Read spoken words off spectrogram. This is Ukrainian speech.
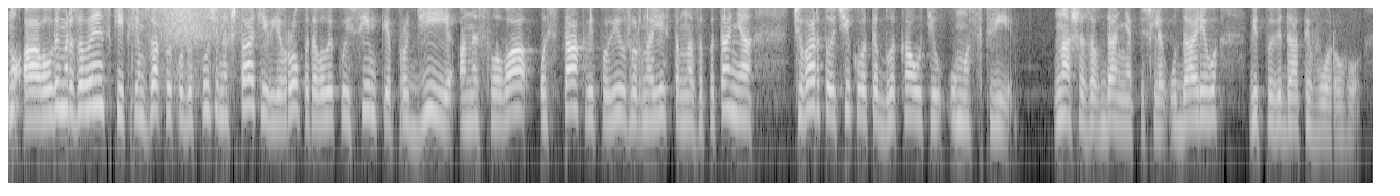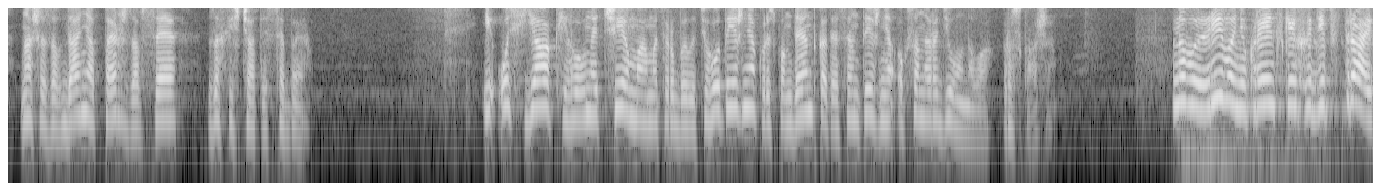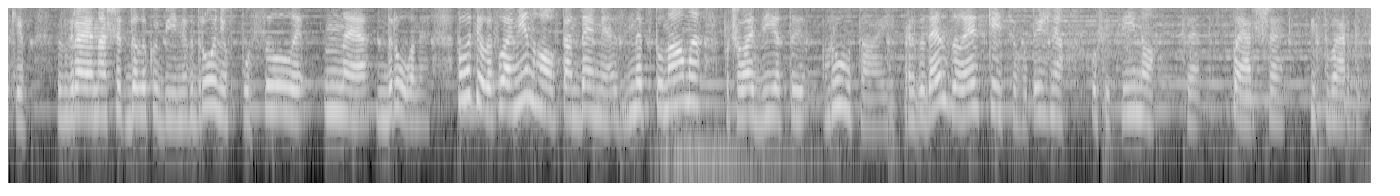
Ну а Володимир Зеленський, крім заклику до Сполучених Штатів, Європи та Великої Сімки про дії, а не слова, ось так відповів журналістам на запитання, чи варто очікувати блекаутів у Москві. Наше завдання після ударів відповідати ворогу. Наше завдання, перш за все, захищати себе. І ось як і головне, чим ми це робили цього тижня. Кореспондентка ТСН тижня Оксана Радіонова розкаже. Новий рівень українських діпстрайків. Зграя наших далекобійних дронів посилили не дрони. Полетіли фламінго в тандемі з Нептунами. Почала діяти рута. І президент Зеленський цього тижня офіційно це вперше підтвердив.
